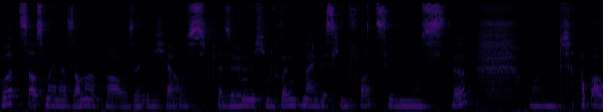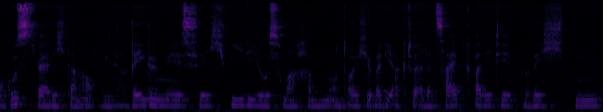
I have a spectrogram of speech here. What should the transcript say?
kurz aus meiner Sommerpause, die ich ja aus persönlichen Gründen ein bisschen vorziehen musste. Und ab August werde ich dann auch wieder regelmäßig Videos machen und euch über die aktuelle Zeitqualität berichten.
